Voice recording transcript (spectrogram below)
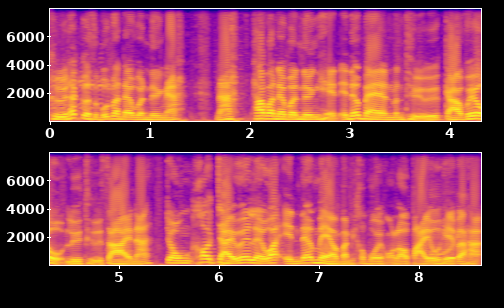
คือถ้าเกิดสมมติวันใดวันหนึ่งนะนะ ถ้าวันใดวันหนึ่งเห็นเอนเดอร์แมนมันถือกาเวลหรือถือทรายนะ จงเข้าใจไว้เลยว่าเอนเดอร์แมนมันขโมยของเราไปโอเคป่ะฮะ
